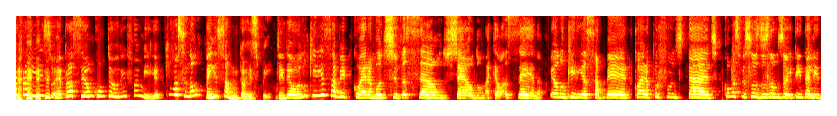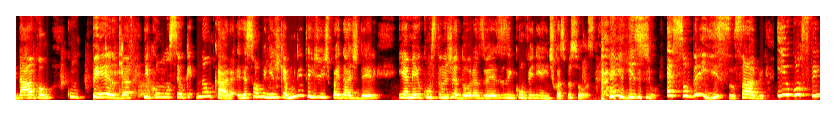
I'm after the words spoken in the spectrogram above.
É para isso, é para ser um conteúdo em família que você não pensa muito a respeito, entendeu? Eu não queria saber qual era a motivação do Sheldon naquela cena. Eu não queria saber qual era a profundidade, como as pessoas dos anos 80 lidavam com perda e com não sei o que. Não, cara, ele é só um menino que é muito inteligente para a idade dele e é meio constrangedor às vezes, inconveniente com as pessoas. É isso. é sobre isso, sabe? E eu gostei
